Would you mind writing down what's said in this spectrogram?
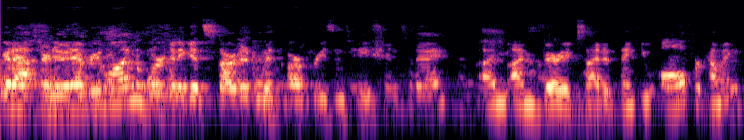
good afternoon, everyone. We're going to get started with our presentation today. I'm, I'm very excited. Thank you all for coming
